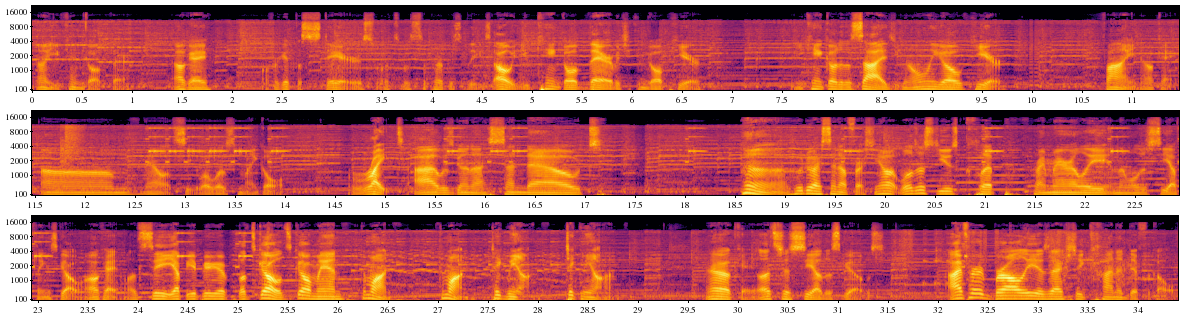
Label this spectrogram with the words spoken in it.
Oh, you can go up there. Okay. Well, forget the stairs. What's, what's the purpose of these? Oh, you can't go up there, but you can go up here. You can't go to the sides. You can only go here. Fine. Okay. Um. Now let's see. What was my goal? Right, I was gonna send out... Huh, who do I send out first? You know what, we'll just use Clip primarily, and then we'll just see how things go. Okay, let's see. Yep, yep, yep, yep. Let's go, let's go, man. Come on. Come on. Take me on. Take me on. Okay, let's just see how this goes. I've heard Brawly is actually kind of difficult.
